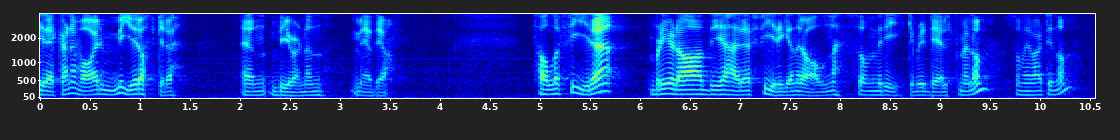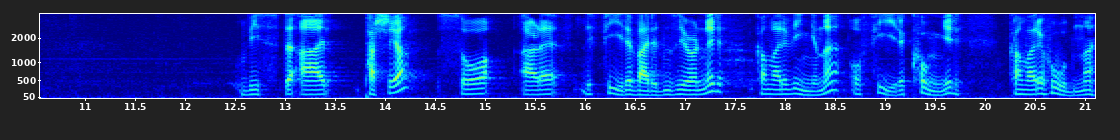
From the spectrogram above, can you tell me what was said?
grekerne var mye raskere enn bjørnen Media. Tallet fire blir da de her fire generalene som riket blir delt mellom, som vi har vært innom. Hvis det er Persia, så er det de fire verdenshjørner kan være vingene, og fire konger kan være hodene.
